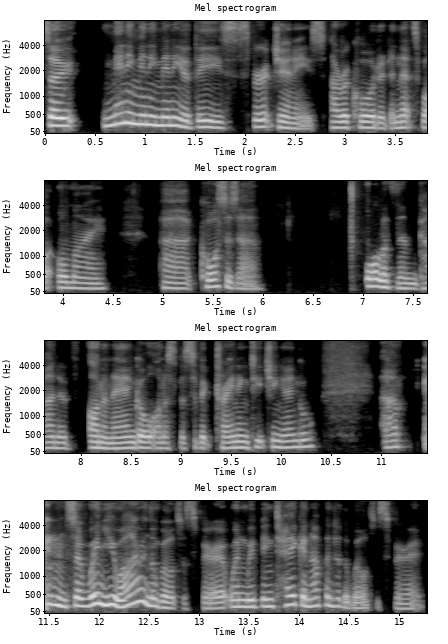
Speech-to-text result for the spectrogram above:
So many, many, many of these spirit journeys are recorded, and that's what all my uh, courses are. All of them kind of on an angle, on a specific training teaching angle. Um, so when you are in the worlds of spirit, when we've been taken up into the worlds of spirit,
